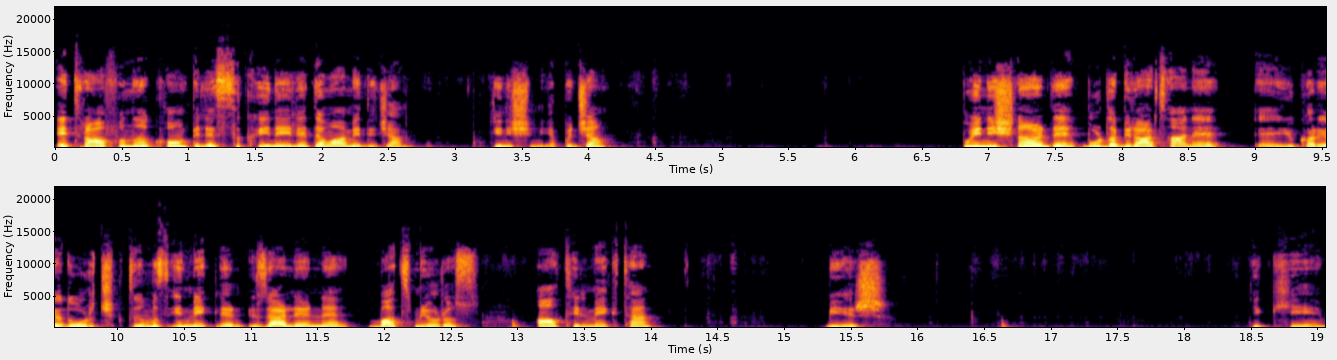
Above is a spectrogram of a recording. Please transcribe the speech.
etrafını komple sık iğne ile devam edeceğim. İnişimi yapacağım. Bu inişlerde burada birer tane e, yukarıya doğru çıktığımız ilmeklerin üzerlerine batmıyoruz. Alt ilmekten 1 2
